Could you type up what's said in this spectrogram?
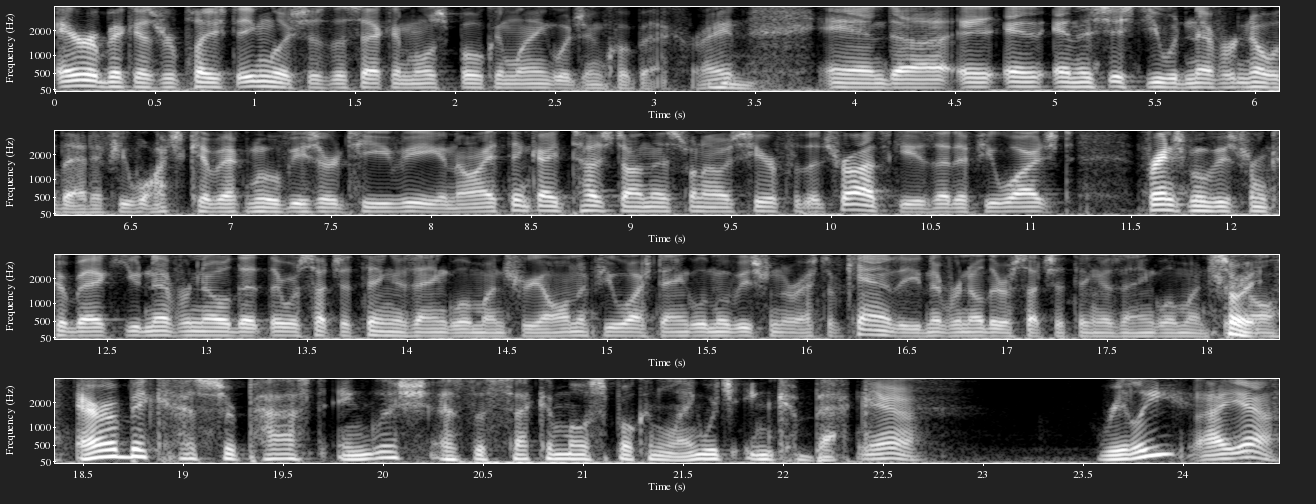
Arabic has replaced English as the second most spoken language in Quebec, right? And, uh, and and and it's just you would never know that if you watch Quebec movies or TV. You know, I think I touched on this when I was here for the Trotsky. Is that if you watched French movies from Quebec, you'd never know that there was such a thing as Anglo Montreal, and if you watched Anglo movies from the rest of Canada, you'd never know there was such a thing as Anglo Montreal. Sorry, Montreal. Arabic has surpassed English as the second most spoken language in Quebec. Yeah. Really? Uh, yeah.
